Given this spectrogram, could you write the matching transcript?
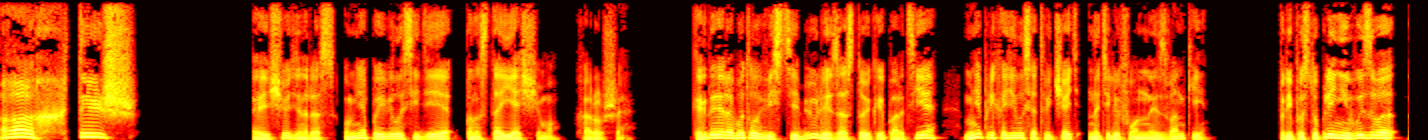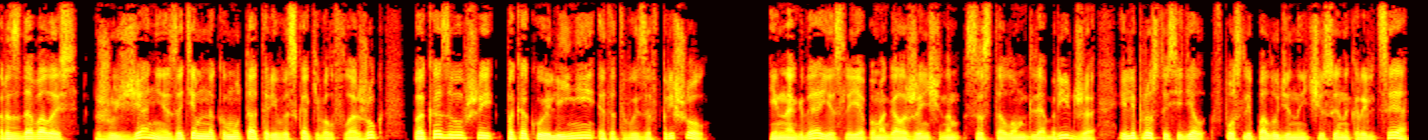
Ах ты ж!» А еще один раз у меня появилась идея по-настоящему хорошая. Когда я работал в вестибюле за стойкой портье, мне приходилось отвечать на телефонные звонки. При поступлении вызова раздавалось жужжание, затем на коммутаторе выскакивал флажок, показывавший, по какой линии этот вызов пришел. Иногда, если я помогал женщинам со столом для бриджа или просто сидел в послеполуденные часы на крыльце,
